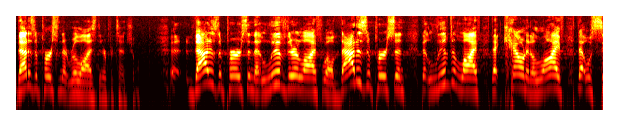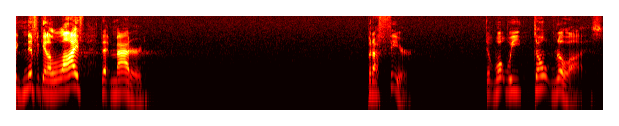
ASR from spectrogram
That is a person that realized their potential. That is a person that lived their life well. That is a person that lived a life that counted, a life that was significant, a life that mattered. But I fear that what we don't realize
